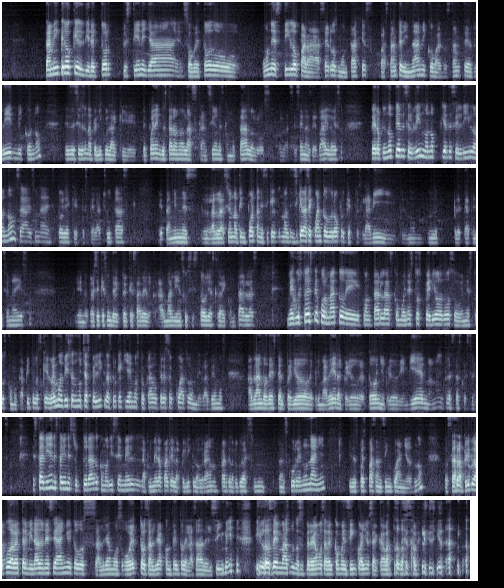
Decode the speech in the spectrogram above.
también creo que el director pues tiene ya eh, sobre todo un estilo para hacer los montajes bastante dinámico, bastante rítmico, ¿no? Es decir, es una película que te pueden gustar o no las canciones como tal o, los, o las escenas de baile o eso, pero pues no pierdes el ritmo, no pierdes el hilo, ¿no? O sea, es una historia que pues te la chutas, que también es, la duración no te importa, ni siquiera, no, ni siquiera sé cuánto duró porque pues la vi y pues, no, no le presté atención a eso. Eh, me parece que es un director que sabe armar bien sus historias, que sabe contarlas. Me gustó este formato de contarlas como en estos periodos o en estos como capítulos que lo hemos visto en muchas películas, creo que aquí ya hemos tocado tres o cuatro donde las vemos hablando de este, el periodo de primavera, el periodo de otoño, el periodo de invierno, ¿no? Y todas estas cuestiones. Está bien, está bien estructurado, como dice Mel, la primera parte de la película o gran parte de la película es un, transcurre en un año y después pasan cinco años, ¿no? O sea, la película pudo haber terminado en ese año y todos saldríamos, o Héctor saldría contento de la sala del cine, y los demás pues nos esperaríamos a ver cómo en cinco años se acaba toda esa felicidad, ¿no?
